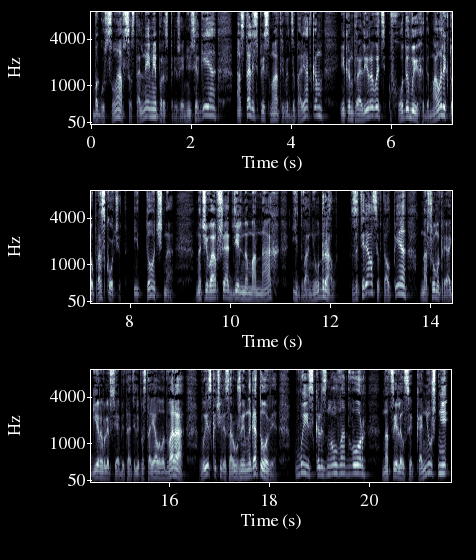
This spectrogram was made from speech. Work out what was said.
Богуслав с остальными по распоряжению Сергея остались присматривать за порядком и контролировать входы-выходы, мало ли кто проскочит. И точно, ночевавший отдельно монах едва не удрал. Затерялся в толпе, на шум отреагировали все обитатели постоялого двора, выскочили с оружием наготове, выскользнул во двор, нацелился к конюшне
